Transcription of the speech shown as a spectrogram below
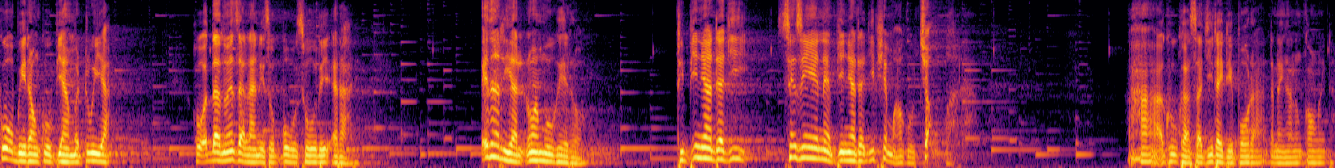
ကို့အဘေတောင်ကိုပြန်မတွေးရဟိုအတန်သွင်းဇာလန်နေဆိုပို့ဆိုးသေးအဲ့ဒါအဲ့ဒါတွေကလွှမ်းမိုးခဲ့တော့ဒီပညာတတ်ကြီးစင်စင်ရဲနဲ့ပညာတတ်ကြီးဖြစ်မှာကိုကြောက်သွားတာအာအခုခါစာကြီးတိုက်တွေပေါ်တာတနိုင်ငံလုံးကောင်းလိုက်တာ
